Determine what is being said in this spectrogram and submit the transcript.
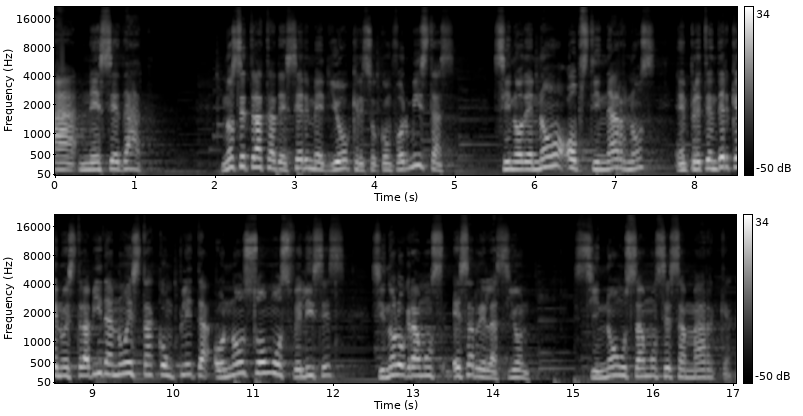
a necedad. No se trata de ser mediocres o conformistas, sino de no obstinarnos en pretender que nuestra vida no está completa o no somos felices si no logramos esa relación, si no usamos esa marca,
